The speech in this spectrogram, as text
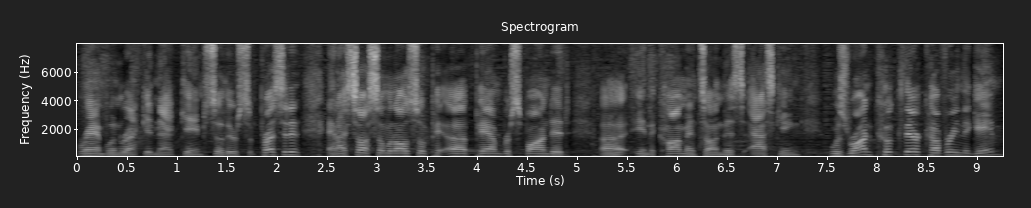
Ramblin' Wreck in that game. So there's some precedent. And I saw someone also, uh, Pam responded uh, in the comments on this asking, was Ron Cook there covering the game?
